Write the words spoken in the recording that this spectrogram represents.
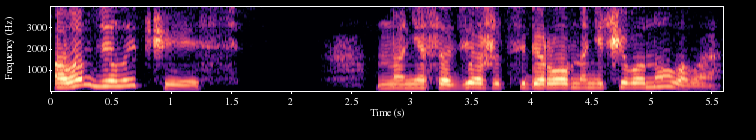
а вам делает честь но не содержит в себе ровно ничего нового.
